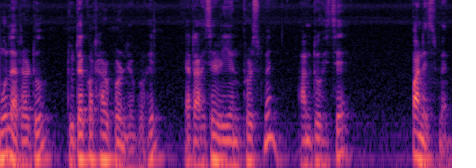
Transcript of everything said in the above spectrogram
মূল আধাৰটো দুটা কথাৰ ওপৰত নিৰ্ভৰশীল। এটা হৈছে ৰিএনফৰ্চমেণ্ট আনটো হৈছে পানিছমেণ্ট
